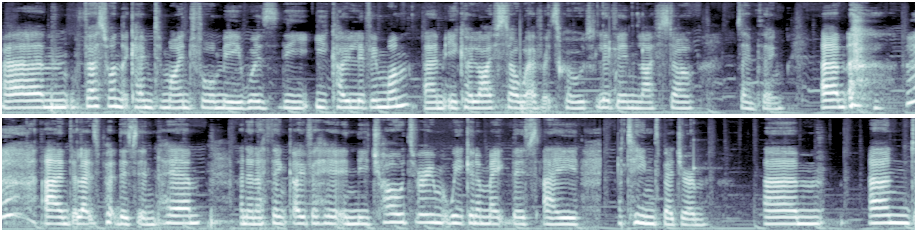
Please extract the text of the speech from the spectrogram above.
Um, first one that came to mind for me was the eco living one, um, eco lifestyle, whatever it's called, living lifestyle, same thing. Um, and let's put this in here. And then I think over here in the child's room, we're gonna make this a, a teen's bedroom. Um, and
